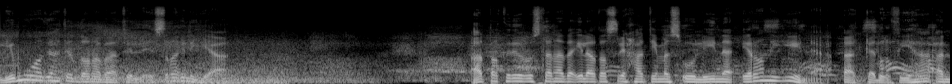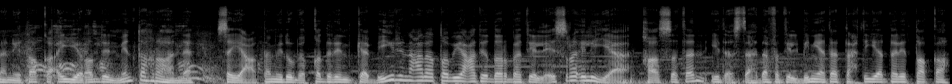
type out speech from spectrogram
لمواجهة الضربات الإسرائيلية. التقرير استند إلى تصريحات مسؤولين إيرانيين. أكدوا فيها أن نطاق أي رد من طهران سيعتمد بقدر كبير على طبيعة الضربة الإسرائيلية خاصة إذا استهدفت البنية التحتية للطاقة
